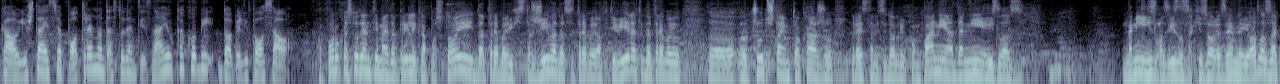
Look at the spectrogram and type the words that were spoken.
kao i šta je sve potrebno da studenti znaju kako bi dobili posao. Pa poruka studentima je da prilika postoji, da trebaju ih istraživati, da se trebaju aktivirati, da trebaju uh, čuti šta im to kažu predstavnici dobrih kompanija, da nije izlaz da nije izlaz izlazak iz ove zemlje i odlazak,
